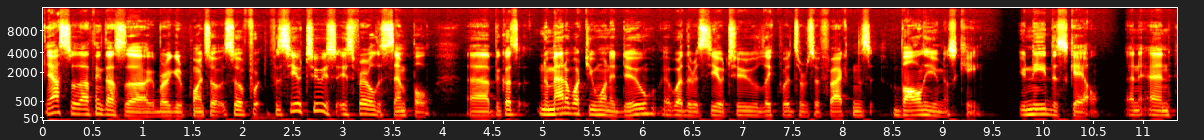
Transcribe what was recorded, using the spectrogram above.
Yeah, so I think that's a very good point. So, so for, for CO2 is, is fairly simple uh, because no matter what you want to do, whether it's CO2, liquids, or surfactants, volume is key. You need the scale, and and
